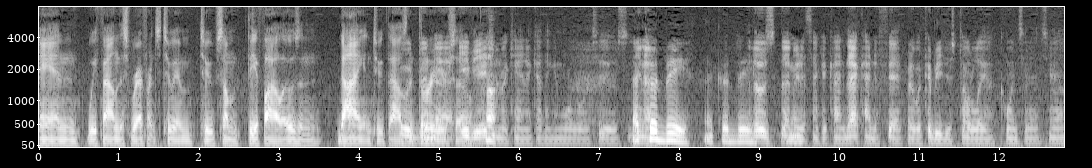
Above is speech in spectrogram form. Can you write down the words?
and we found this reference to him to some Theophilos and dying in who had been 2003 or so. aviation Huh. mechanic, I think, in World War II. So, That you know, could be. That could be. Those that made us think it kind of, that kind of fit, but it could be just totally a coincidence, you know.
